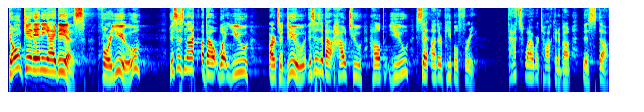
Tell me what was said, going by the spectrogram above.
don't get any ideas for you. This is not about what you are to do, this is about how to help you set other people free. That's why we're talking about this stuff,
